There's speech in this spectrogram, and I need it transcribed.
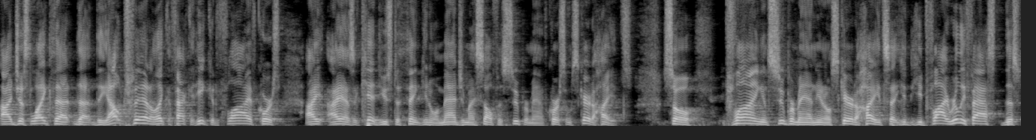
I just like that, that the outfit. I like the fact that he could fly. Of course, I, I, as a kid, used to think, you know, imagine myself as Superman. Of course, I'm scared of heights. So flying in Superman, you know, scared of heights, that he'd, he'd, fly really fast this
